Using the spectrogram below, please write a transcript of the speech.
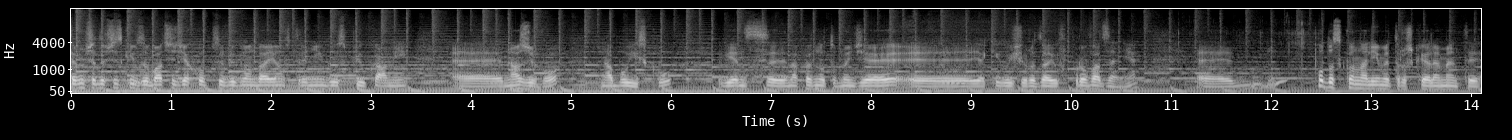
Chcemy przede wszystkim zobaczyć, jak chłopcy wyglądają w treningu z piłkami e, na żywo, na boisku, więc e, na pewno to będzie e, jakiegoś rodzaju wprowadzenie. Podoskonalimy troszkę elementy,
